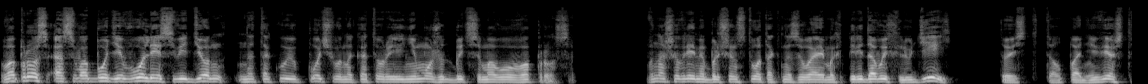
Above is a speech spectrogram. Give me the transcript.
Вопрос о свободе воли сведен на такую почву, на которой и не может быть самого вопроса. В наше время большинство так называемых передовых людей, то есть толпа невежд,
